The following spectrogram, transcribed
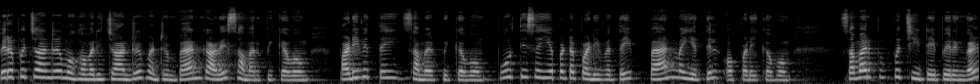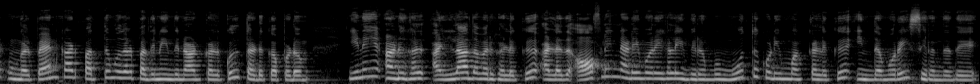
பிறப்புச் சான்று முகவரி சான்று மற்றும் பேன் கார்டை சமர்ப்பிக்கவும் படிவத்தை சமர்ப்பிக்கவும் பூர்த்தி செய்யப்பட்ட படிவத்தை பேன் மையத்தில் ஒப்படைக்கவும். சமர்ப்பிப்பு சீட்டை பெறுங்கள். உங்கள் பேன் கார்டு பத்து முதல் பதினைந்து நாட்களுக்குள் தடுக்கப்படும். இணைய அணுகல் இல்லாதவர்களுக்கு அல்லது ஆஃப்லைன் நடைமுறைகளை விரும்பும் மூத்த குடிமக்களுக்கு இந்த முறை சிறந்தது.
